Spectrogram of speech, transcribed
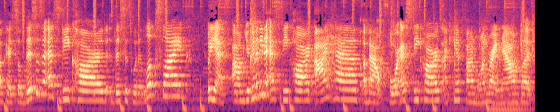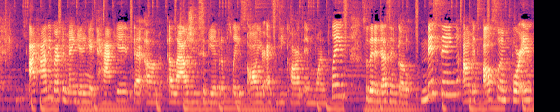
Okay, so this is an SD card. This is what it looks like. But yes, um, you're gonna need an SD card. I have about four SD cards. I can't find one right now, but I highly recommend getting a packet that um, allows you to be able to place all your SD cards in one place so that it doesn't go missing. Um, it's also important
